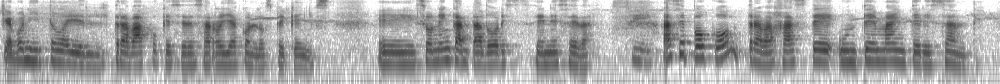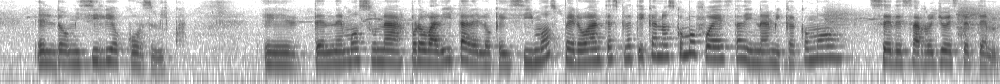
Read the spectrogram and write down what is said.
Qué bonito el trabajo que se desarrolla con los pequeños. Eh, son encantadores en esa edad. Hace poco trabajaste un tema interesante, el domicilio cósmico. Eh, tenemos una probadita de lo que hicimos, pero antes platícanos cómo fue esta dinámica, cómo se desarrolló este tema.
